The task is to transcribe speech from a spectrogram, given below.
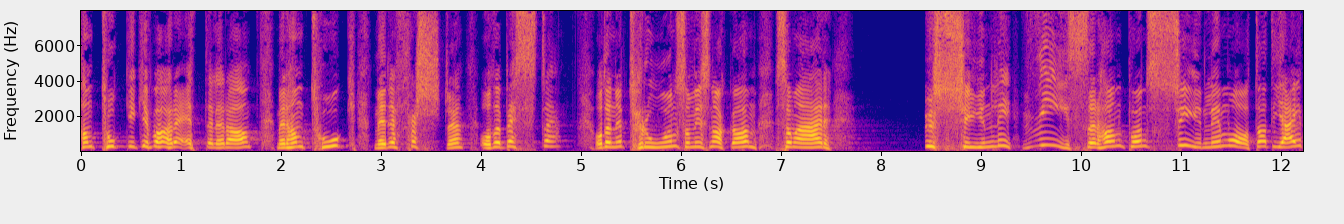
Han tok ikke bare et eller annet, men han tok med det første og det beste. Og denne troen som vi snakka om, som er usynlig, viser han på en synlig måte at jeg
